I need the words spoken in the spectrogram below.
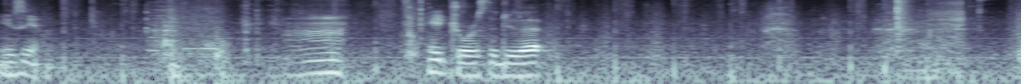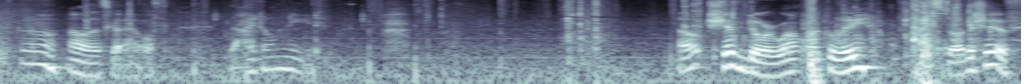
museum. Mm, hate drawers that do that. Oh, oh, that's got health that I don't need. Oh, shiv door. Well, luckily, still have a shiv.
